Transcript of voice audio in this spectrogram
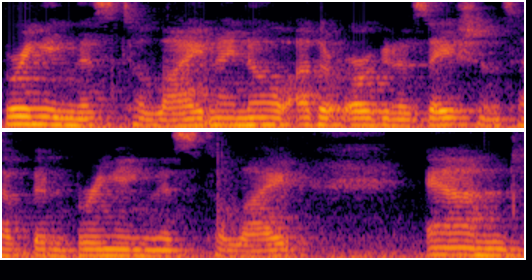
bringing this to light, and I know other organizations have been bringing this to light, and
